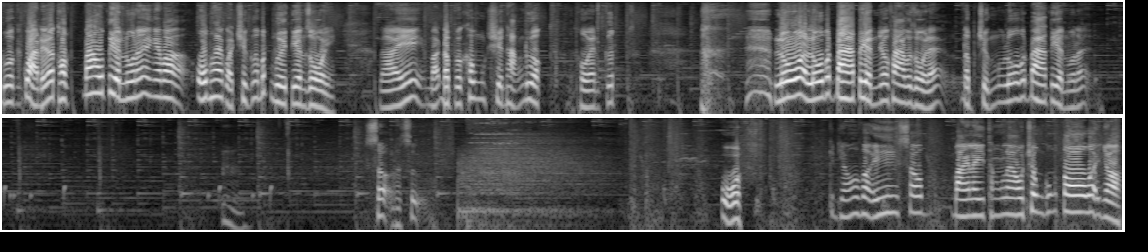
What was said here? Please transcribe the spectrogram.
Đùa, cái quả đấy là thọt bao tiền luôn đấy anh em ạ. Ôm hai quả trứng là mất 10 tiền rồi. Đấy, mà đập không chiến thắng được. Thôi ăn cứt. lỗ là lỗ mất 3 tiền cho pha vừa rồi đấy. Đập trứng, lỗ mất 3 tiền luôn đấy. Sợ thật sự. Ủa? Cái đéo vậy, sao bài này thằng nào trông cũng to vậy nhở?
